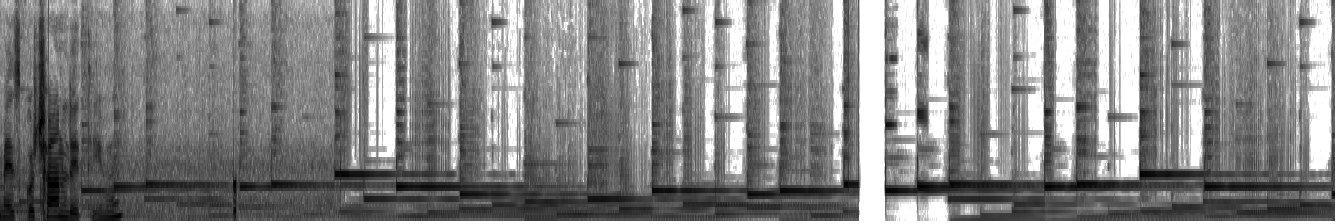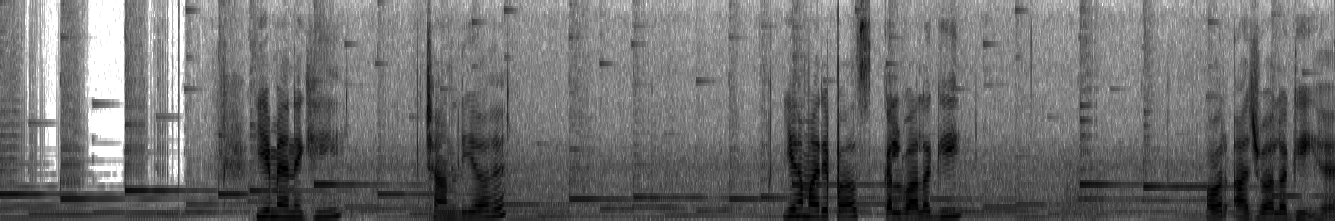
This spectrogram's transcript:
मैं इसको छान लेती हूँ। ये मैंने घी छान लिया है। ये हमारे पास कल वाला घी और आज वाला घी है।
